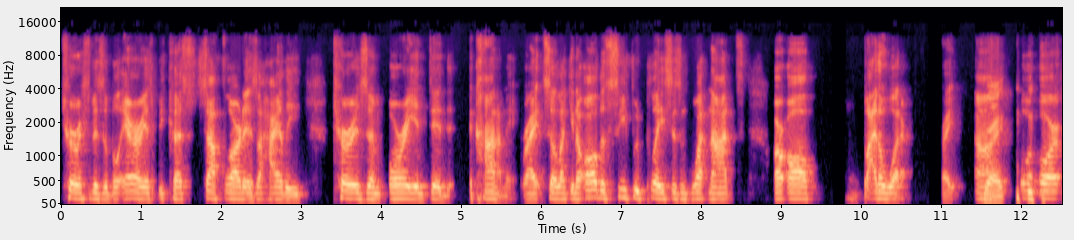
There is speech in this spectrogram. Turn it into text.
tourist visible areas because South Florida is a highly tourism oriented economy, right? So, like, you know, all the seafood places and whatnot are all by the water, right? Um, right. or, or,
